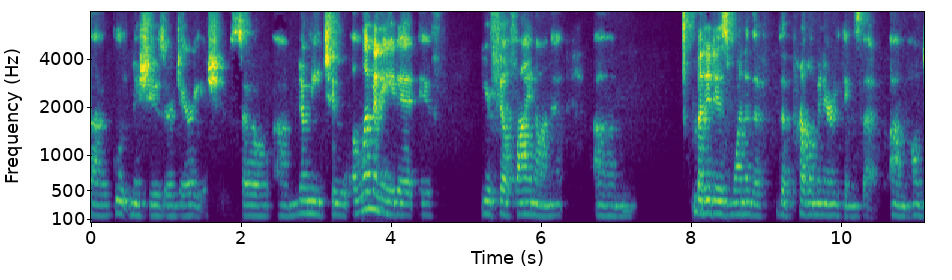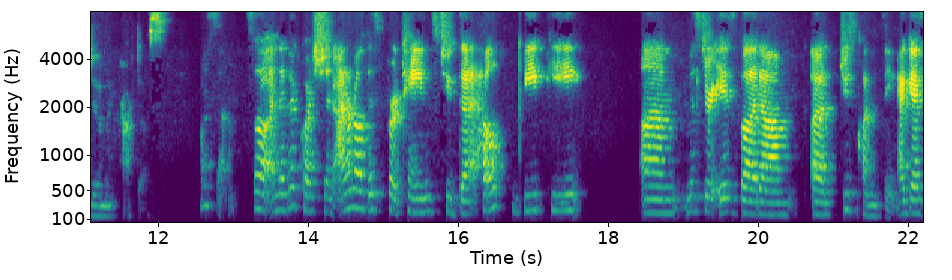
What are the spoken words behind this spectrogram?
uh, gluten issues or dairy issues. So um, no need to eliminate it if you feel fine on it. Um, but it is one of the, the preliminary things that um, I'll do in my practice. Awesome. So another question, I don't know if this pertains to gut health, BP um, Mr. Is, but um, uh, juice cleansing. I guess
